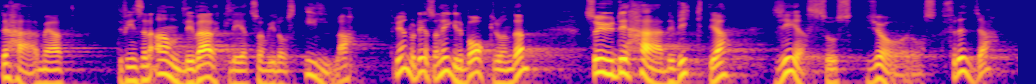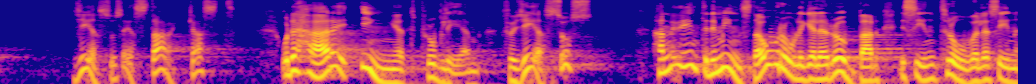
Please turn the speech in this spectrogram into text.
det här med att det finns en andlig verklighet som vill oss illa, för det är ändå det som ligger i bakgrunden, så är ju det här det viktiga. Jesus gör oss fria. Jesus är starkast. Och det här är inget problem för Jesus. Han är inte det minsta orolig eller rubbad i sin tro eller sin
